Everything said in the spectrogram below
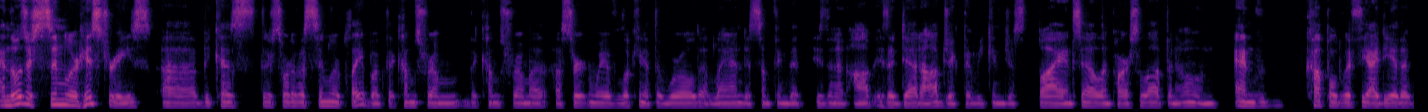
And those are similar histories uh, because there's sort of a similar playbook that comes from that comes from a, a certain way of looking at the world. At land as something that isn't an ob- is a dead object that we can just buy and sell and parcel up and own. And coupled with the idea that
